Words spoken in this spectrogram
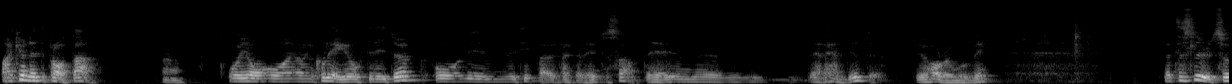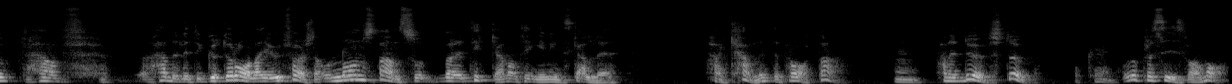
Han kunde inte prata. Ja. Och jag och en kollega åkte dit upp och vi, vi tittade och tänkte det är inte sant. Det här, är ju en, eh, det här händer ju inte. Det en horror movie. Men till slut så han hade lite gutturala ljud för sig och någonstans så började ticka någonting i min skalle. Han kan inte prata. Mm. Han är dövstum. Okej. Det var precis vad han var.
